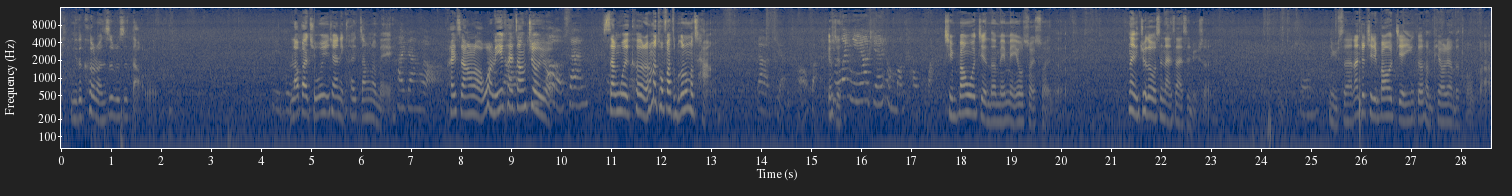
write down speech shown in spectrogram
哎，你的客人是不是倒了？老板，请问一下，你开张了没？开张了。开张了，哇！你一开张就有三三位客人，他们头发怎么都那么长？要剪头发。要剪请问你要剪什么头发？请帮我剪的美美又帅帅的。那你觉得我是男生还是女生？先女生，那就请你帮我剪一个很漂亮的头发。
